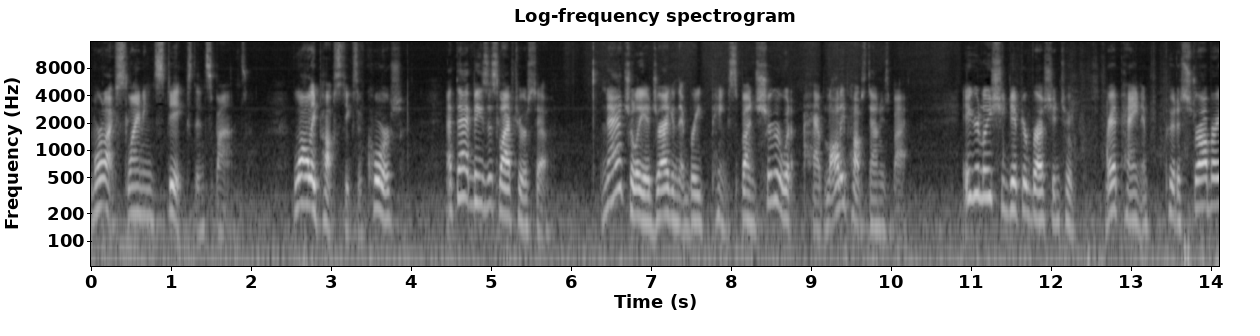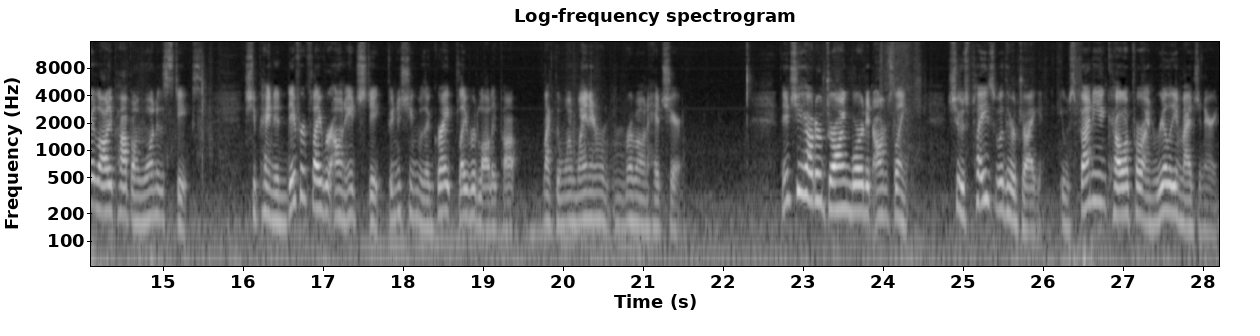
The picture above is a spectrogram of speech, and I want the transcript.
more like slanting sticks than spines. Lollipop sticks, of course. At that, Beezus laughed to herself. Naturally, a dragon that breathed pink sponge sugar would have lollipops down his back. Eagerly, she dipped her brush into red paint and put a strawberry lollipop on one of the sticks. She painted a different flavor on each stick, finishing with a grape-flavored lollipop, like the one Wayne and Ramona had shared. Then she held her drawing board at arm's length. She was pleased with her dragon. It was funny and colorful and really imaginary.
